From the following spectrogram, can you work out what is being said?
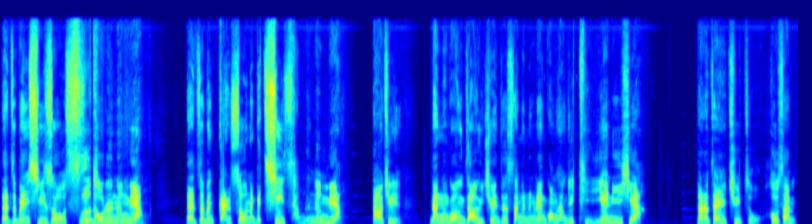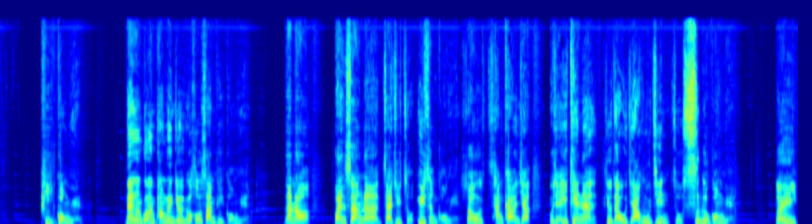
来这边吸收石头的能量，来这边感受那个气场的能量，然后去南港公园绕一圈，这三个能量广场去体验一下。然后再去走后山皮公园，南港公园旁边就有个后山皮公园。然后晚上呢再去走玉成公园。所以我常开玩笑，我现在一天呢就在我家附近走四个公园，所以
